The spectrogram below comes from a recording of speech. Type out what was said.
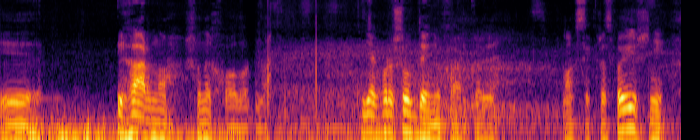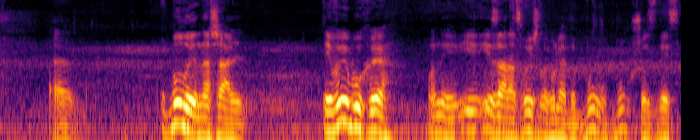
І, і гарно, що не холодно. Як пройшов день у Харкові? Максик, розповіш? Ні. Е, були, на жаль, і вибухи. Вони і, і зараз вийшли гуляти. Бух, бух, щось десь.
